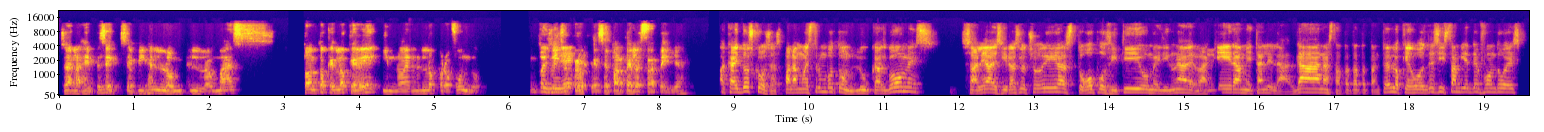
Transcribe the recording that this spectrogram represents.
O sea, la gente se, se fija en lo, lo, más tonto que es lo que ve y no en lo profundo. pues mire, yo creo que esa es parte de la estrategia. Acá hay dos cosas. Para muestra un botón, Lucas Gómez sale a decir hace ocho días, todo positivo, me viene una berraquera, métanle las ganas, ta, ta, ta, ta, ta. Entonces, lo que vos decís también de fondo es,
